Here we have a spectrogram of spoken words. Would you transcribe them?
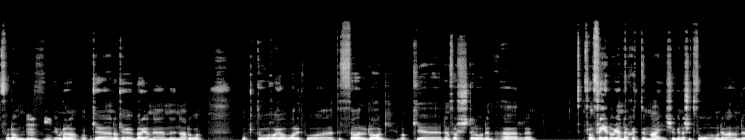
får dem gjorda då. Och eh, då kan vi börja med mina då. Och då har jag varit på ett föredrag. Och eh, den första då, den är eh, från fredagen den 6 maj 2022. Och det var under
